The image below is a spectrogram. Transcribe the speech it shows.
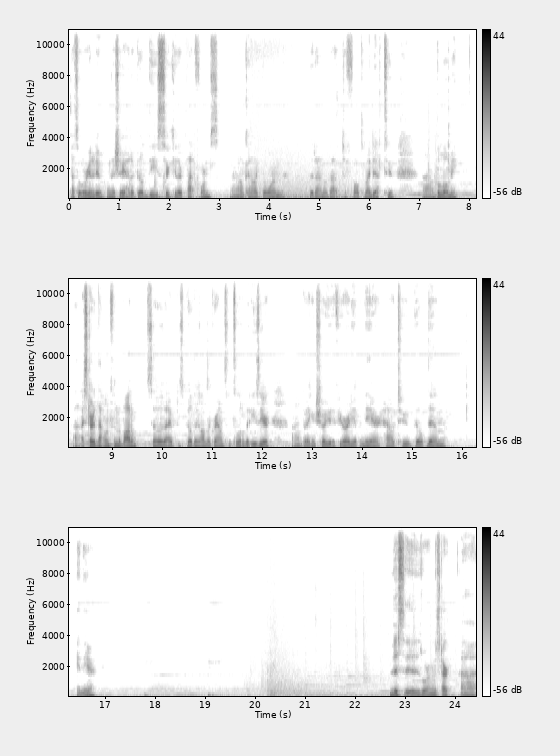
that's what we're going to do. I'm going to show you how to build these circular platforms, um, kind of like the one that I'm about to fall to my death to uh, below me. Uh, I started that one from the bottom, so I was building on the ground so it's a little bit easier, uh, but I can show you if you're already up in the air how to build them in the air. This is where I'm going to start. I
